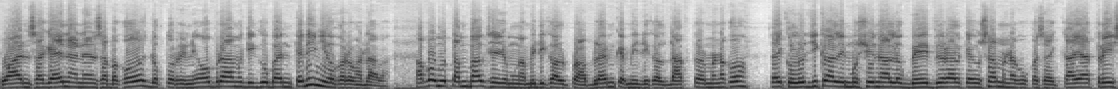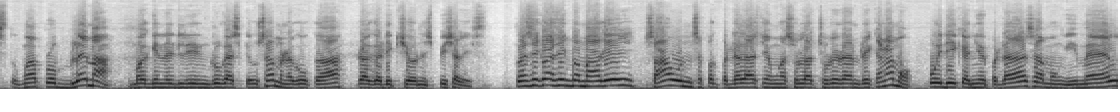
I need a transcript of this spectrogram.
Once again, anan sa bako, Dr. Rene Obra, magiguban kaninyo karong adlaw. Ako mutambag sa inyong mga medical problem, kay medical doctor man ako. Psychological, emotional, ug behavioral, kay usa man ka psychiatrist, ug mga problema, mga ginadiling drugas, kay usa man ka drug addiction specialist. klase-klaseng pamagi, saon sa pagpadala sa mga sulat-suliran rin kanamo. Pwede kanyo ipadala sa mong email,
